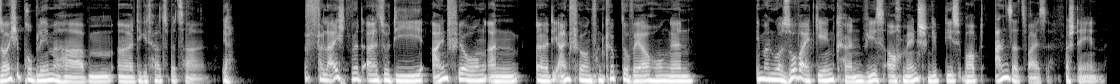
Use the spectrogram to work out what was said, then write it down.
solche Probleme haben, äh, digital zu bezahlen. Vielleicht wird also die Einführung an äh, die Einführung von Kryptowährungen immer nur so weit gehen können, wie es auch Menschen gibt, die es überhaupt ansatzweise verstehen.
